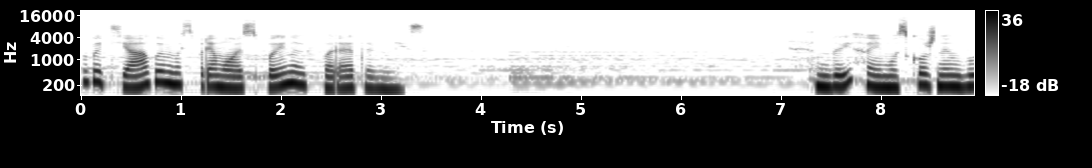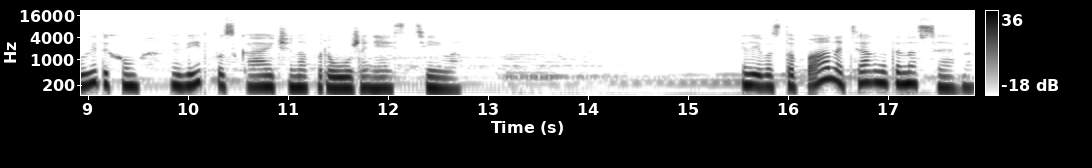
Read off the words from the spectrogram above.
витягуємось прямою спиною вперед і вниз. Дихаємо з кожним видихом, відпускаючи напруження із тіла. Ліва стопа натягнута на себе.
